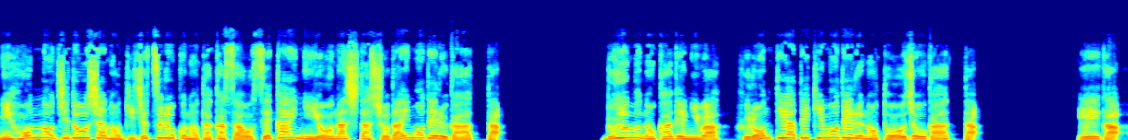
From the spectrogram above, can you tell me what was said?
日本の自動車の技術力の高さを世界に用なした初代モデルがあった。ブームの陰にはフロンティア的モデルの登場があった。映画、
